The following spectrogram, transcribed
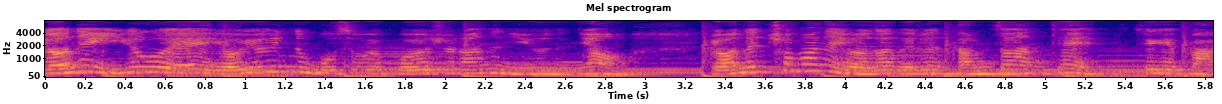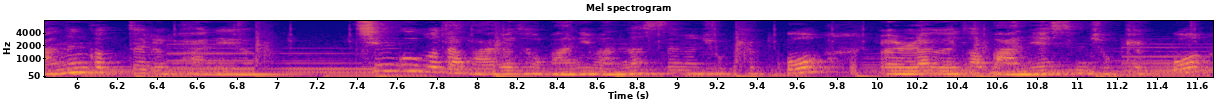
연애 이후에 여유 있는 모습을 보여주라는 이유는요. 연애 초반의 여자들은 남자한테 되게 많은 것들을 바래요. 친구보다 나를 더 많이 만났으면 좋겠고 연락을 더 많이 했으면 좋겠고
